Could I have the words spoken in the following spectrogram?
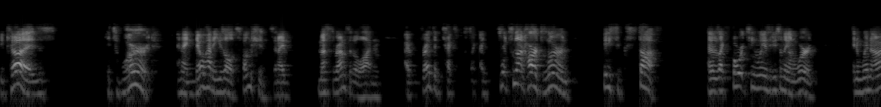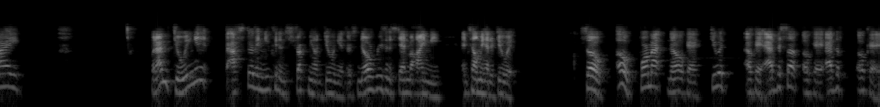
because it's Word and I know how to use all its functions and I've messed around with it a lot and I've read the textbooks like I, it's not hard to learn basic stuff. And there's like 14 ways to do something on Word. And when I when I'm doing it faster than you can instruct me on doing it, there's no reason to stand behind me and tell me how to do it. So, oh, format, no, okay. Do it, okay, add this up, okay, add the, okay,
